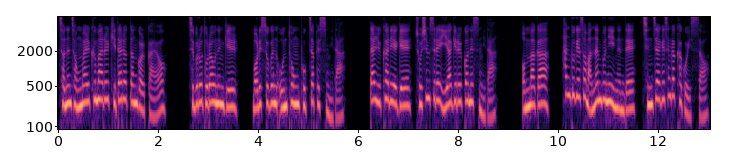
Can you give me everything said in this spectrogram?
저는 정말 그 말을 기다렸던 걸까요? 집으로 돌아오는 길, 머릿속은 온통 복잡했습니다. 딸 유카리에게 조심스레 이야기를 꺼냈습니다. 엄마가 한국에서 만난 분이 있는데 진지하게 생각하고 있어.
